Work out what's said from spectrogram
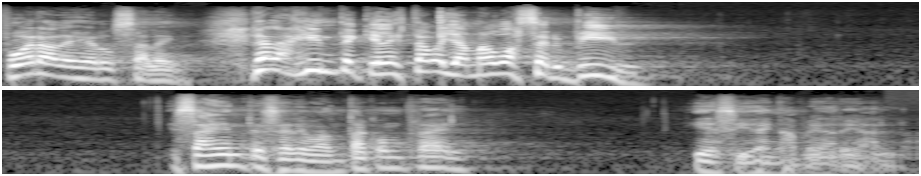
fuera de Jerusalén. Era la gente que él estaba llamado a servir. Esa gente se levanta contra él y deciden apedrearlo.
